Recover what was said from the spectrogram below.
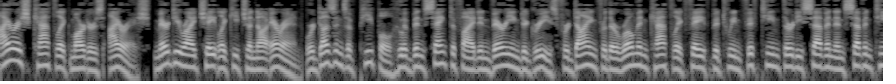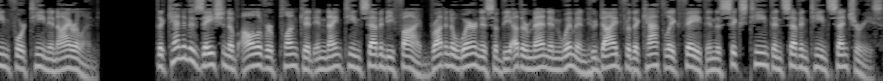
Irish Catholic martyrs Irish, na were dozens of people who have been sanctified in varying degrees for dying for their Roman Catholic faith between 1537 and 1714 in Ireland. The canonization of Oliver Plunkett in 1975 brought an awareness of the other men and women who died for the Catholic faith in the 16th and 17th centuries.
